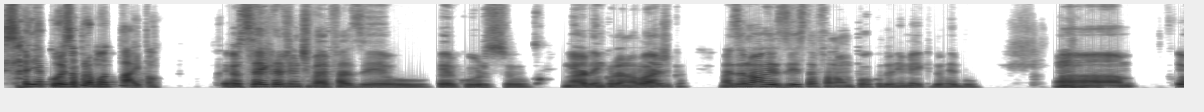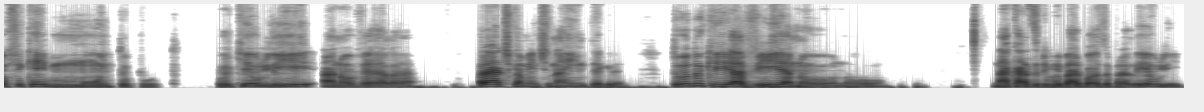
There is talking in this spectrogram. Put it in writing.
isso aí é coisa para Monty Python. Eu sei que a gente vai fazer o percurso em ordem cronológica, mas eu não resisto a falar um pouco do remake do Rebu. Uhum. Uh, eu fiquei muito puto, porque eu li a novela praticamente na íntegra. Tudo que havia no, no na casa de Rui Barbosa para ler, eu li.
